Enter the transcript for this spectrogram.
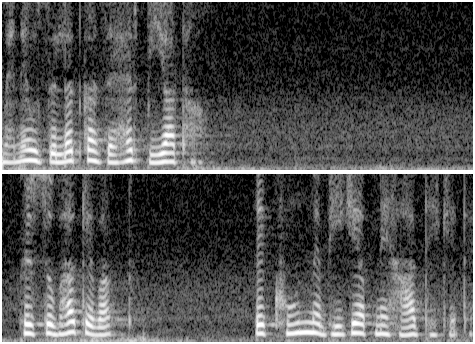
मैंने उस ज़िल्लत का जहर पिया था। फिर सुबह के वक्त एक खून में भीगे अपने हाथ दिखे थे।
